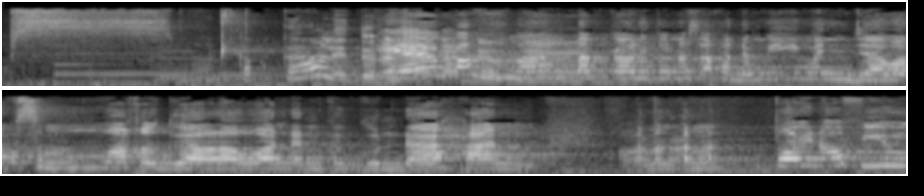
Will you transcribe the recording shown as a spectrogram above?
ps, mantap kali tuh Ya emang mantap kali Tunas Academy menjawab semua kegalauan dan kegundahan teman-teman point of view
